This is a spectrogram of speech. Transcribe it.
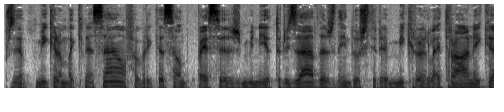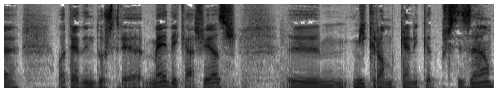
por exemplo, micromaquinação, fabricação de peças miniaturizadas da indústria microeletrónica ou até da indústria médica, às vezes, eh, micromecânica de precisão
